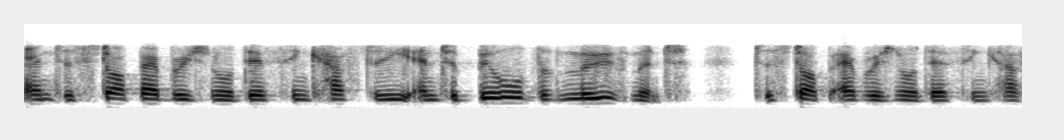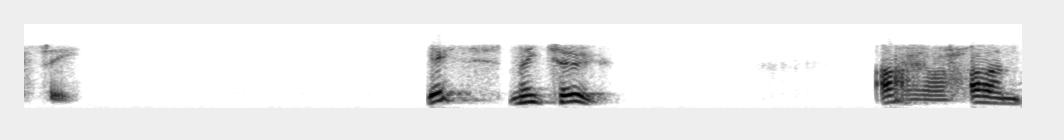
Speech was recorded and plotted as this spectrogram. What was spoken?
and to stop Aboriginal deaths in custody and to build the movement to stop Aboriginal deaths in custody. Yes, me too. I, ah. I'm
